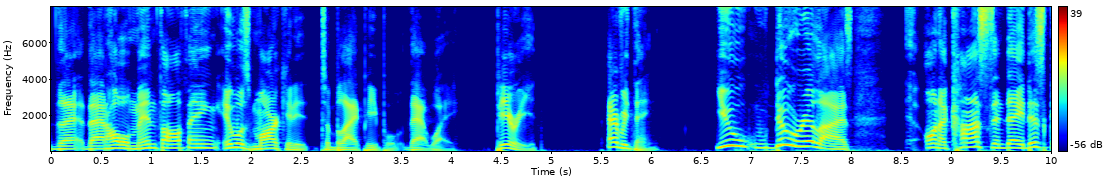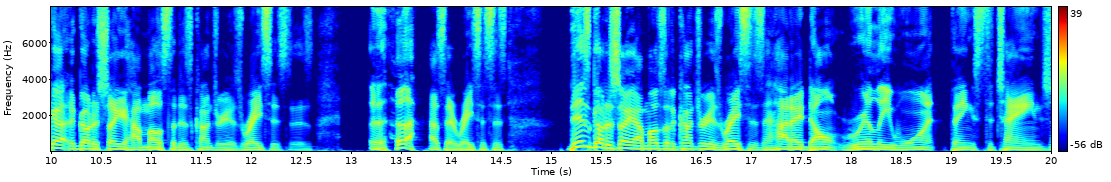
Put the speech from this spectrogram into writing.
that that whole menthol thing, it was marketed to black people that way. Period. Everything. You do realize on a constant day, this got go to show you how most of this country is racist. Is I say racist is. This go to show you how most of the country is racist and how they don't really want things to change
